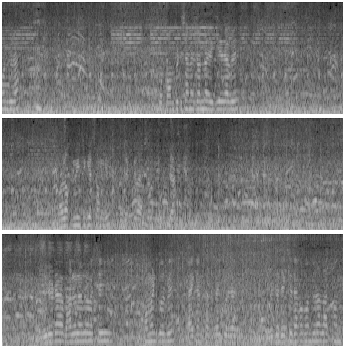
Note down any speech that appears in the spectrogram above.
বন্ধুরা? তো কম্পিটিশনের জন্য এগিয়ে যাবে। অলক মিউজিকের সঙ্গে, তো দেখতে পাচ্ছ লুকটা ভিডিওটা ভালো লাগলে অবশ্যই কমেন্ট করবে লাইক অ্যান্ড সাবস্ক্রাইব করে রাখবে। ভিডিওটা দেখতে থাকো বন্ধুরা লাস্ট পর্যন্ত।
